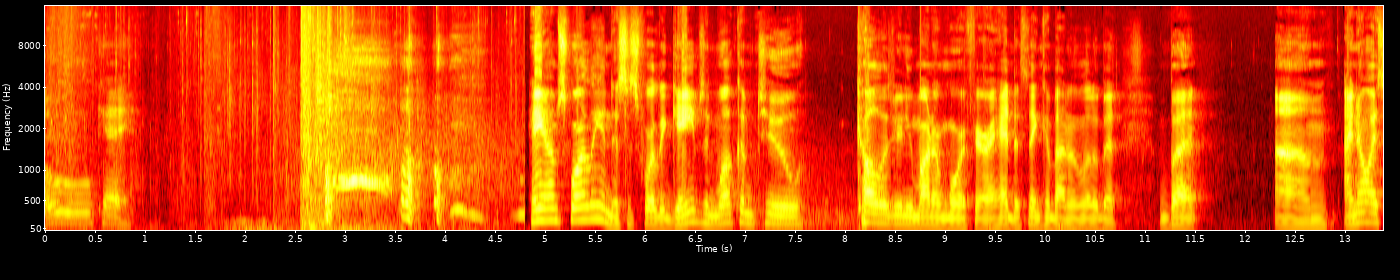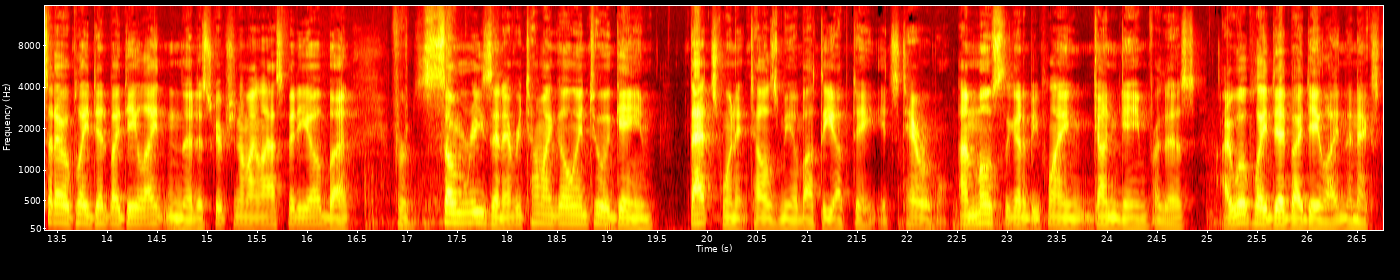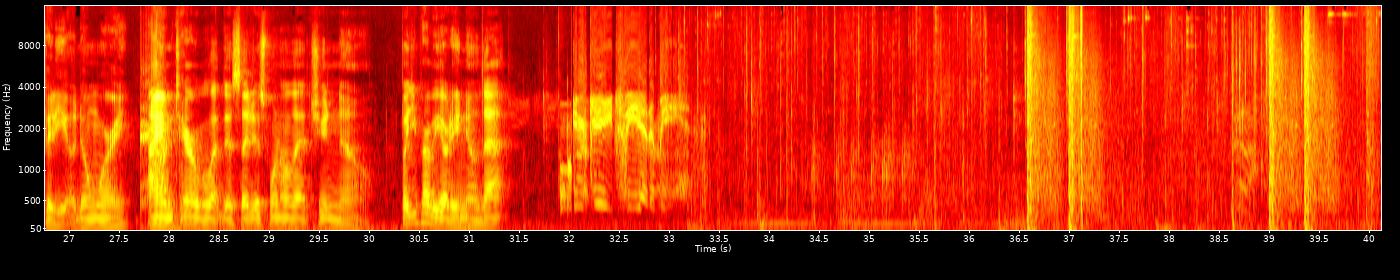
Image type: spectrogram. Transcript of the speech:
Okay. hey, I'm Swarley, and this is Swarley Games, and welcome to Call of Duty Modern Warfare. I had to think about it a little bit, but um, I know I said I would play Dead by Daylight in the description of my last video, but for some reason, every time I go into a game, that's when it tells me about the update. It's terrible. I'm mostly going to be playing gun game for this. I will play Dead by Daylight in the next video, don't worry. I am terrible at this, I just want to let you know. But you probably already know that. Engage the enemy.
